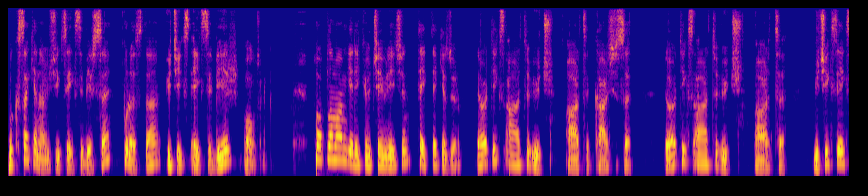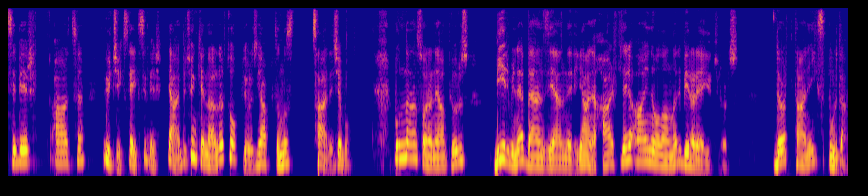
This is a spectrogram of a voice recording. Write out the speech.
Bu kısa kenar 3x eksi 1 ise burası da 3x eksi 1 olacak. Toplamam gerekiyor çevre için. Tek tek yazıyorum. 4x artı 3 artı karşısı 4x artı 3 artı 3x eksi 1 artı 3x eksi 1. Yani bütün kenarları topluyoruz. Yaptığımız sadece bu. Bundan sonra ne yapıyoruz? Birbirine benzeyenleri yani harfleri aynı olanları bir araya getiriyoruz. 4 tane x burada.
